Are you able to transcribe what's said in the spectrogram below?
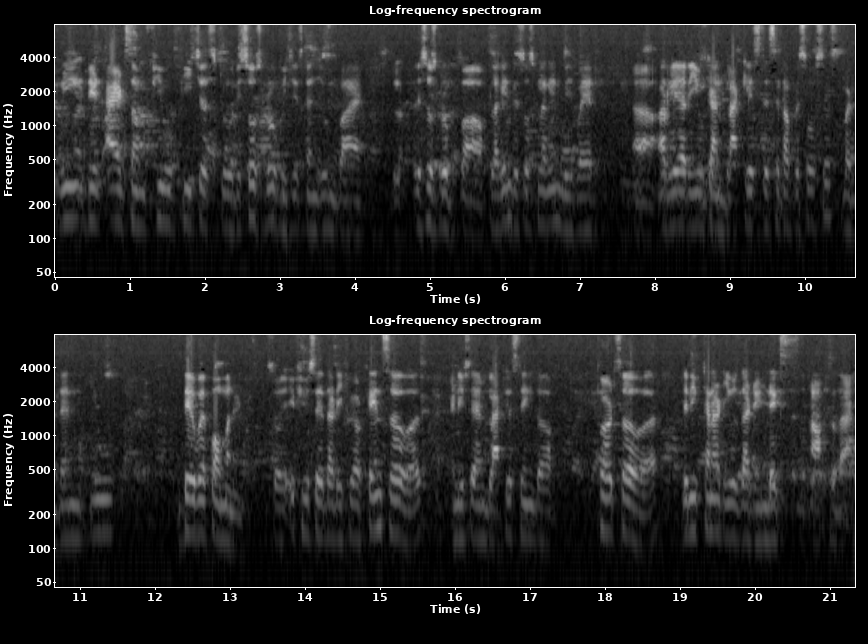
we did add some few features to resource group, which is consumed by resource group uh, plugin, resource plugin, we- where uh, earlier you can blacklist a set of resources, but then you they were permanent. So if you say that if you have 10 servers and you say I'm blacklisting the third server, then you cannot use that index after that.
